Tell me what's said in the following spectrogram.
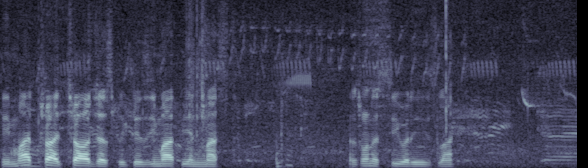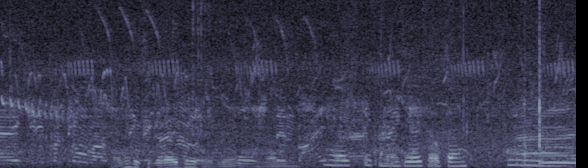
He might try to charge us because he might be in musth. I just want to see what he's like. I think it's a good idea. Yeah, keep my ears open.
